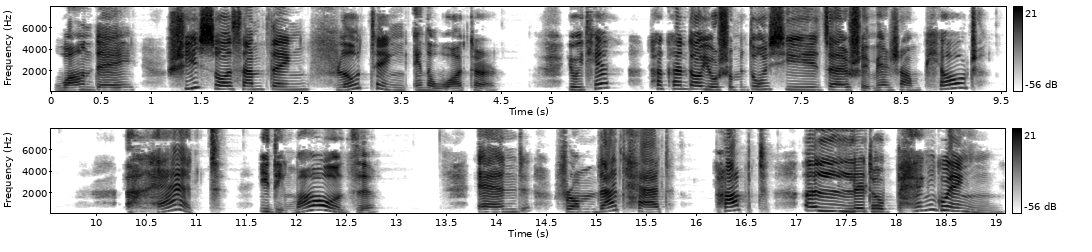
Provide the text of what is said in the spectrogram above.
One day she saw something floating in the water。有一天，她看到有什么东西在水面上飘着。A hat，一顶帽子。and from that hat popped a little penguin。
